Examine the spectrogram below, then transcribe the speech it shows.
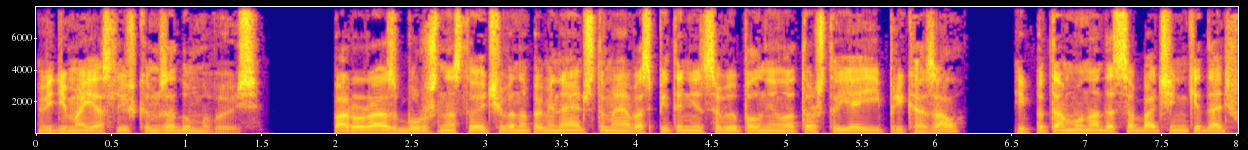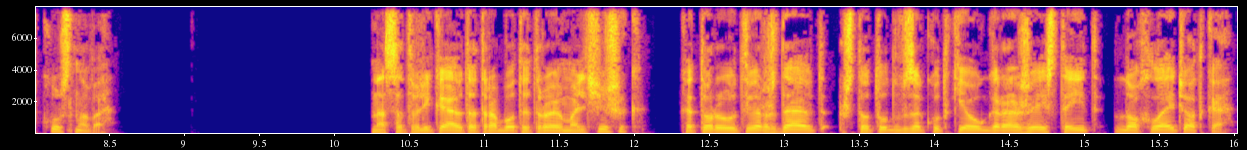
Видимо, я слишком задумываюсь. Пару раз Бурш настойчиво напоминает, что моя воспитанница выполнила то, что я ей приказал, и потому надо собаченьке дать вкусного. Нас отвлекают от работы трое мальчишек, которые утверждают, что тут в закутке у гаражей стоит дохлая тетка.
